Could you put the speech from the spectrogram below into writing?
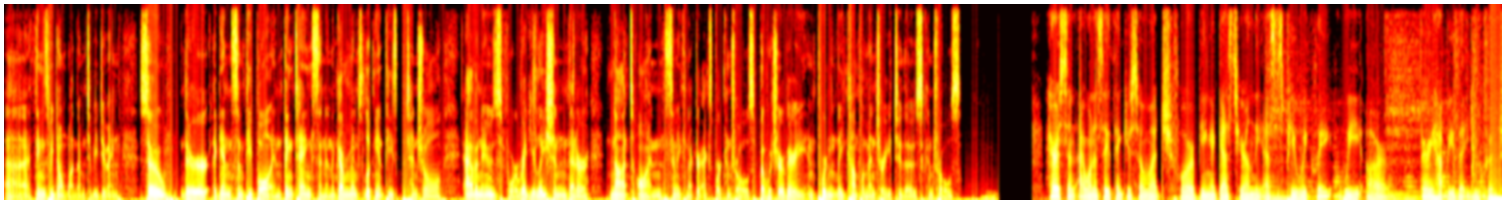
uh, things we don't want them to be doing. So there are, again, some people in think tanks and in the government looking at these potential avenues for regulation that are not on semiconductor export controls, but which are very importantly complementary to those controls. Harrison, I want to say thank you so much for being a guest here on the SSP Weekly. We are very happy that you could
